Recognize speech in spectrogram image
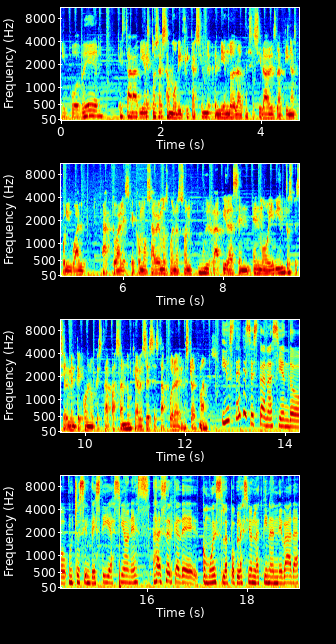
y poder estar abiertos a esa modificación dependiendo de las necesidades latinas por igual actuales, que como sabemos, bueno, son muy rápidas en, en, movimiento, especialmente con lo que está pasando, que a veces está fuera de nuestras manos. Y ustedes están haciendo muchas investigaciones acerca de cómo es la población latina en Nevada.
